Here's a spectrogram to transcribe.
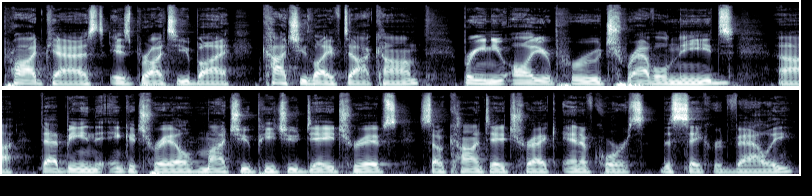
podcast is brought to you by KachiLife.com, bringing you all your Peru travel needs. Uh, that being the Inca Trail, Machu Picchu day trips, Salkantay Trek, and of course the Sacred Valley.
